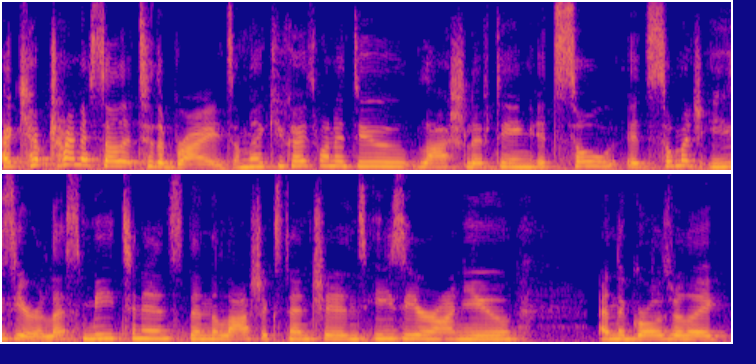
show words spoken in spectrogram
I kept trying to sell it to the brides. I'm like, you guys want to do lash lifting? It's so it's so much easier, less maintenance than the lash extensions, easier on you. And the girls are like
